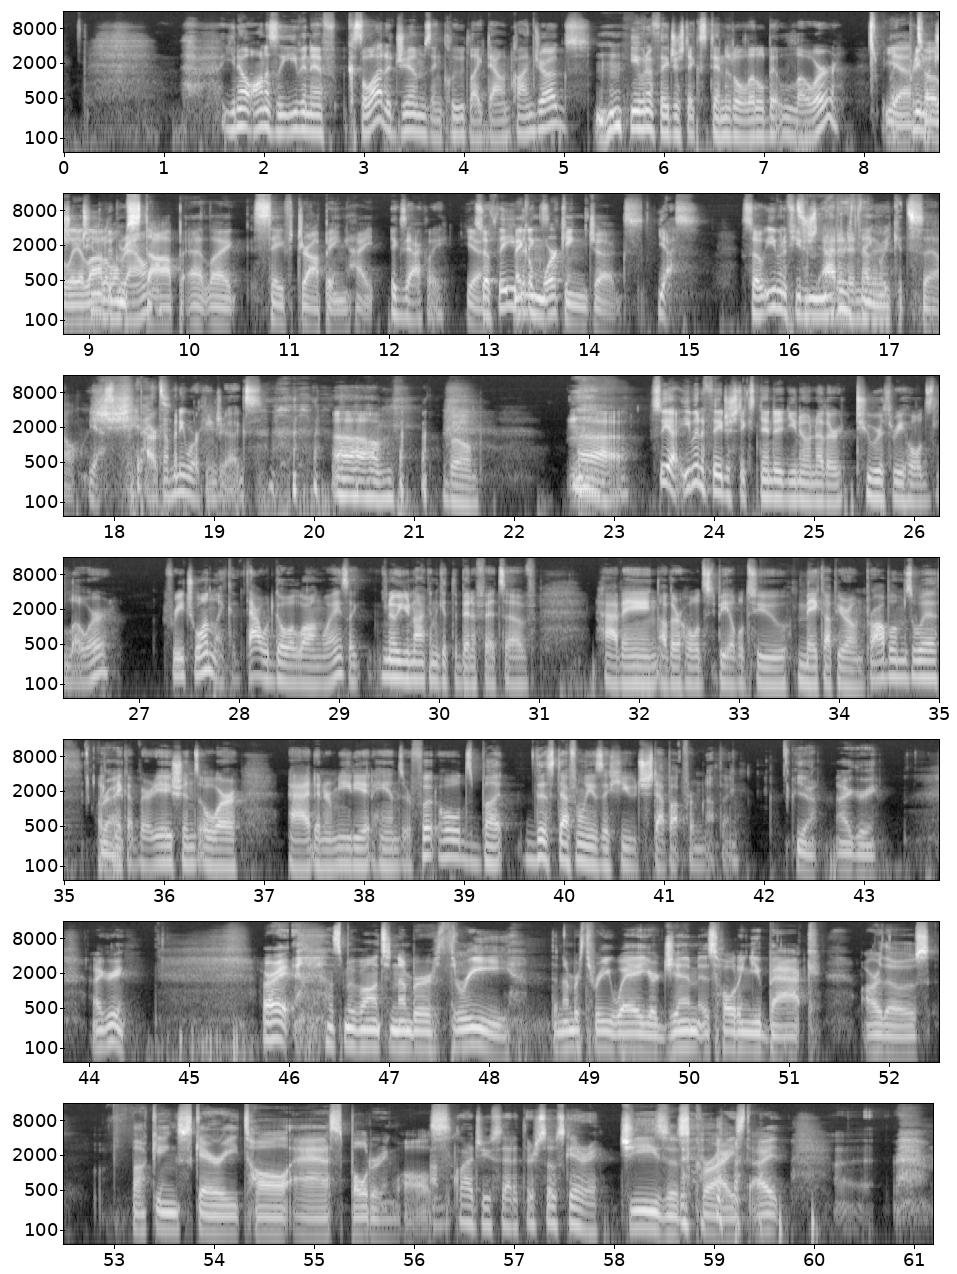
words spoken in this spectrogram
you know, honestly, even if because a lot of gyms include like down climb jugs, even if they just extend it a little bit lower. yeah, pretty much totally. A to lot of the them ground. stop at like safe dropping height. Exactly. Yeah. So if they make even them ex- working jugs. yes. So even if you just Another added thing we could sell. yes, Shit. power company working jugs. um, boom. Uh, so yeah, even if they just extended, you know, another two or three holds lower for each one, like that would go a long ways. Like you know, you're not going to get the benefits of having other holds to be able to make up your own problems with, like Right. make up variations or add intermediate hands or foot holds. But this definitely is a huge step up from nothing. Yeah, I agree. I agree. All right, let's move on to number three. The number three way your gym is holding you back are those fucking scary tall ass bouldering walls. I'm glad you said it. They're so scary. Jesus Christ. I, I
